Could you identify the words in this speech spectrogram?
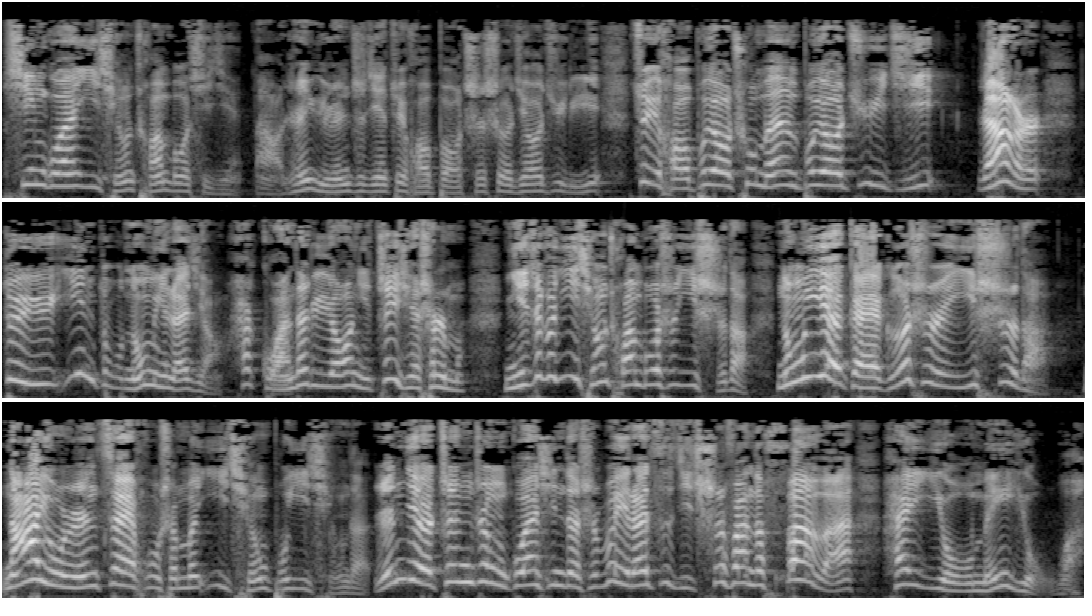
新冠疫情传播期间啊，人与人之间最好保持社交距离，最好不要出门，不要聚集。然而，对于印度农民来讲，还管得了你这些事儿吗？你这个疫情传播是一时的，农业改革是一世的，哪有人在乎什么疫情不疫情的？人家真正关心的是未来自己吃饭的饭碗还有没有啊？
